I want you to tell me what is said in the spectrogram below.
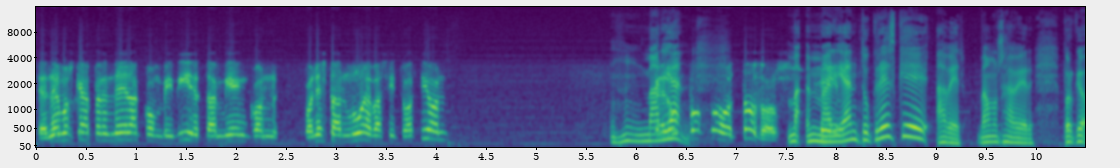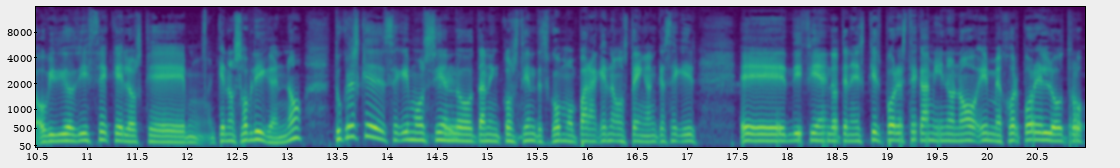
Tenemos que aprender a convivir también con, con esta nueva situación Pero Marian, un poco todos. Ma- Marian, ¿tú crees que, a ver, vamos a ver, porque Ovidio dice que los que, que nos obliguen, ¿no? ¿Tú crees que seguimos siendo tan inconscientes como para que nos tengan que seguir eh, diciendo tenéis que ir por este camino, no, y mejor por el otro?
